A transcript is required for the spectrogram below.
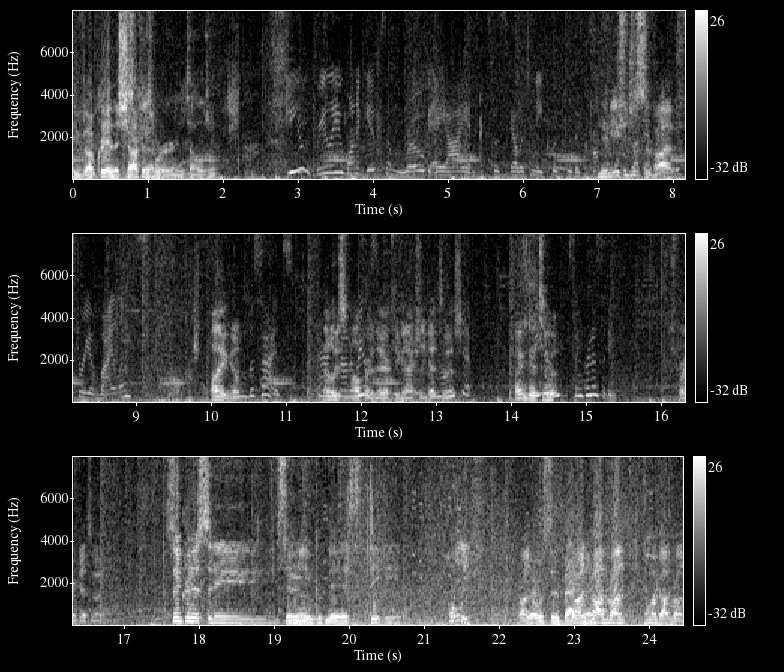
You've upgraded the Just because we're intelligent. Do you really want to give some rogue AI an exoskeleton equipped with a Maybe you should just survive. history of violence? Oh, there you go. Besides, That'll be already some help right there if you can actually get to it. ship. I can So get to yeah, it. Synchronicity. Should probably get to it. Synchronicity. Synchronicity. Holy. Run. You almost did it back run, there. God, run. Oh my God, run.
